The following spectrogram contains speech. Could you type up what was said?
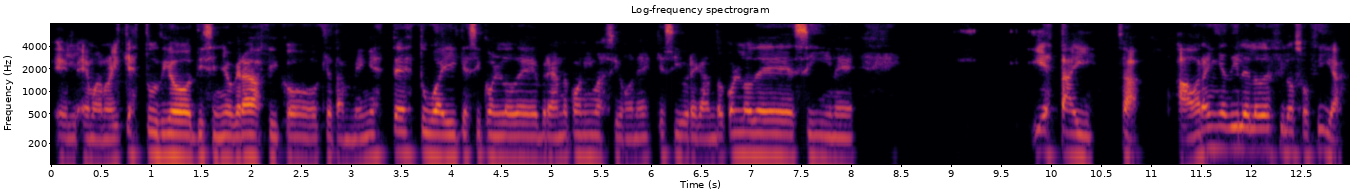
el Emanuel que estudió diseño gráfico, que también este estuvo ahí, que sí con lo de bregando con animaciones, que sí bregando con lo de cine, y está ahí. O sea, ahora añadirle lo de filosofía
